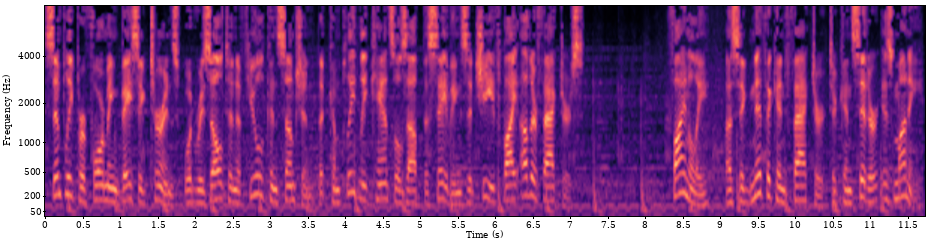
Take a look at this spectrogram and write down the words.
simply performing basic turns would result in a fuel consumption that completely cancels out the savings achieved by other factors. Finally, a significant factor to consider is money.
